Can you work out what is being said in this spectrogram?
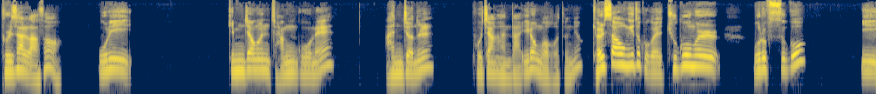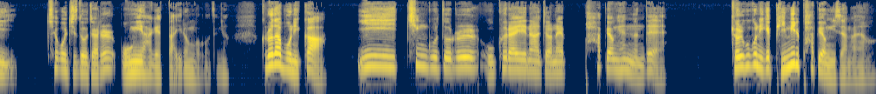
불살라서 우리 김정은 장군의 안전을 보장한다. 이런 거거든요. 결사옹이도 그거예요. 죽음을 무릅쓰고 이 최고 지도자를 옹이하겠다. 이런 거거든요. 그러다 보니까 이 친구들을 우크라이나 전에 파병했는데 결국은 이게 비밀 파병이잖아요.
